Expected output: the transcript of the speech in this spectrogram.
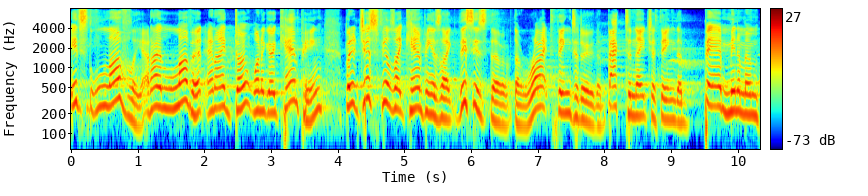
It's lovely and I love it and I don't want to go camping, but it just feels like camping is like, this is the, the right thing to do, the back to nature thing, the bare minimum,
